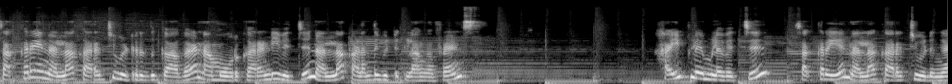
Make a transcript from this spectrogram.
சர்க்கரையை நல்லா கரைச்சி விடுறதுக்காக நம்ம ஒரு கரண்டி வச்சு நல்லா கலந்து விட்டுக்கலாங்க ஃப்ரெண்ட்ஸ் ஹை ஃப்ளேமில் வச்சு சர்க்கரையை நல்லா கரைச்சி விடுங்க.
